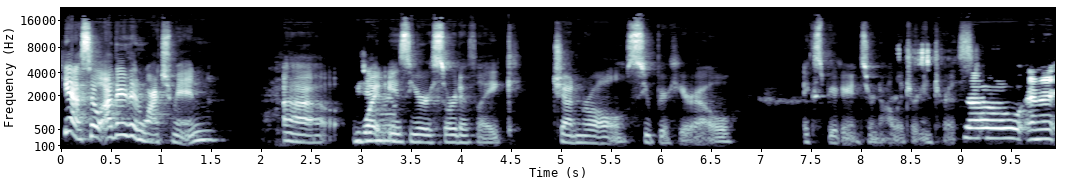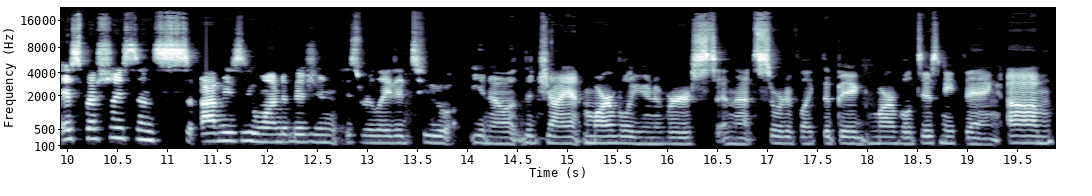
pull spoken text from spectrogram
Yeah. So, other than Watchmen, uh, what is your sort of like general superhero experience or knowledge or interest? So, and especially since obviously WandaVision is related to, you know, the giant Marvel universe, and that's sort of like the big Marvel Disney thing. Um,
